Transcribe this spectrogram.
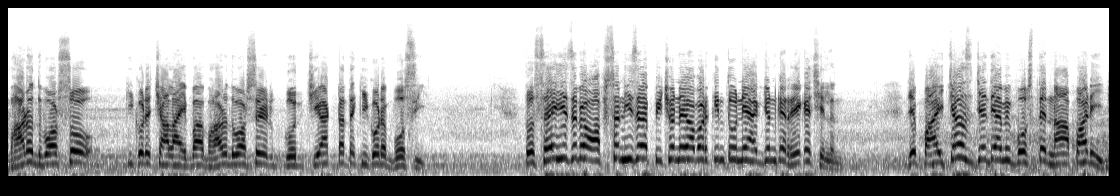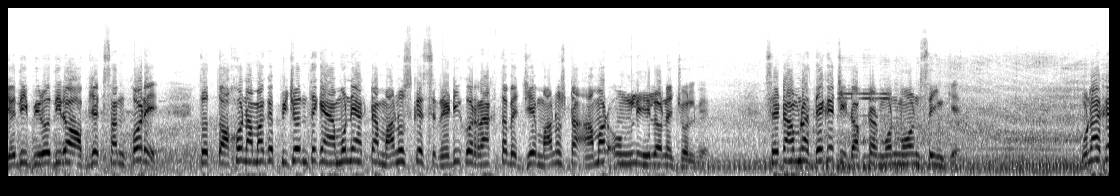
ভারতবর্ষ কি করে চালাই বা ভারতবর্ষের চেয়ারটাতে কি করে বসি? তো সেই হিসেবে অপশান হিসেবে পিছনে আবার কিন্তু উনি একজনকে রেখেছিলেন যে বাই চান্স যদি আমি বসতে না পারি, যদি বিরোধীরা অবজেকশন করে, তো তখন আমাকে পিছন থেকে এমনই একটা মানুষকে রেডি করে রাখতে হবে যে মানুষটা আমার অঙ্গলি হিলনে চলবে। সেটা আমরা দেখেছি ডক্টর মনমোহন সিংকে। ওনাকে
